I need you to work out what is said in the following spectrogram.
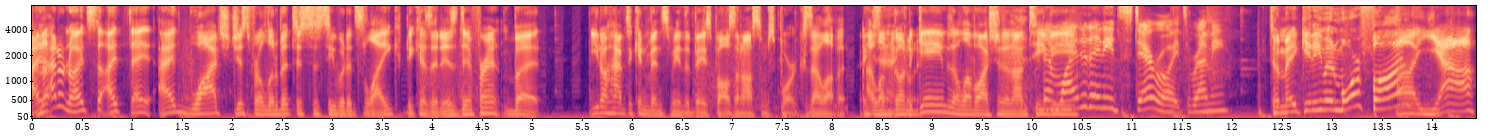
I, I don't know. I'd, st- I, I, I'd watch just for a little bit just to see what it's like because it is different, but you don't have to convince me that baseball's an awesome sport because I love it. I love going to Exactly. games. I love watching it on TV. Then why do they need steroids, Remy? To make it even more fun. uh, yeah,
